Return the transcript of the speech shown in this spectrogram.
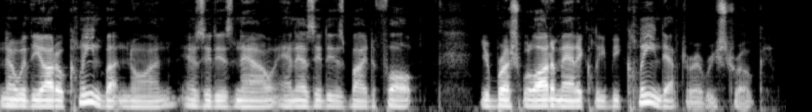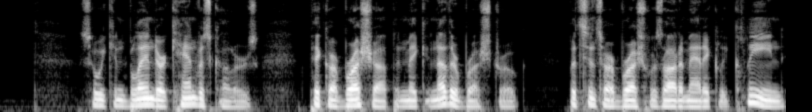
Now with the auto clean button on, as it is now and as it is by default, your brush will automatically be cleaned after every stroke. So we can blend our canvas colors, pick our brush up and make another brush stroke, but since our brush was automatically cleaned,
